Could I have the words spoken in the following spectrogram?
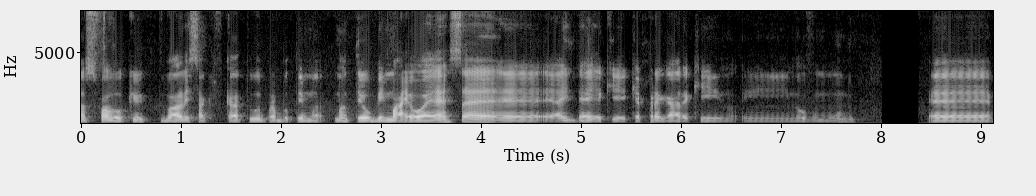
Então você falou que vale sacrificar tudo para manter o bem maior. Essa é, é, é, a ideia que, que é pregada aqui em, em Novo Mundo. É,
